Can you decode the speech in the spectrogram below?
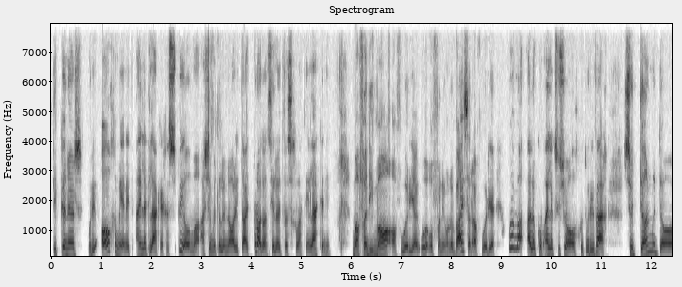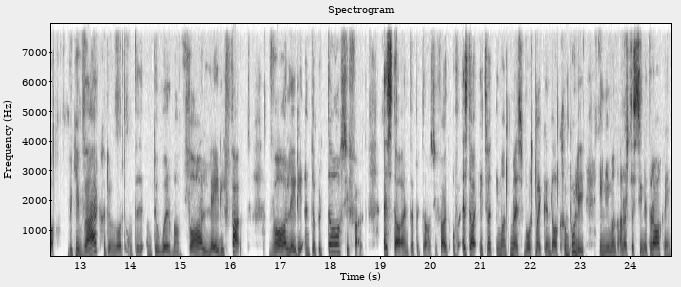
die kinders oor die algemeen het eintlik lekker gespeel, maar as jy met hulle na die tyd praat, dan sê hulle dit was glad nie lekker nie. Maar van die ma af hoor jy o of van die onderwyser af hoor jy, o maar hulle kom eintlik sosiaal goed oor die weg. So dan moet daar 'n bietjie werk gedoen word om te om te hoor maar waar lê die fout? Waar lê die interpretasiefout? Is daar interpretasiefout of is daar iets wat iemand mis? Word my kind dalk geboelie en niemand anders te sien dit raak nie?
